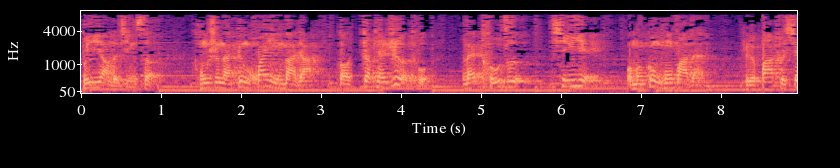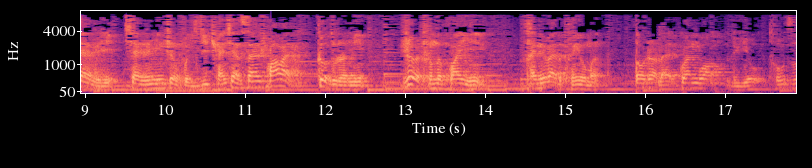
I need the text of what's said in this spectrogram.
不一样的景色，同时呢，更欢迎大家到这片热土来投资兴业，我们共同发展。这个巴楚县委、县人民政府以及全县三十八万各族人民，热诚的欢迎海内外的朋友们到这儿来观光、旅游、投资。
